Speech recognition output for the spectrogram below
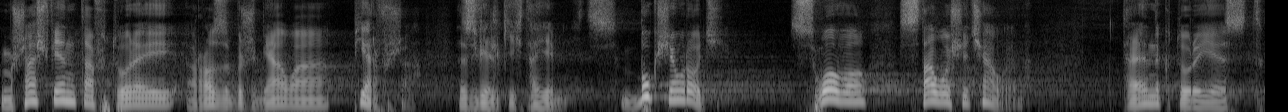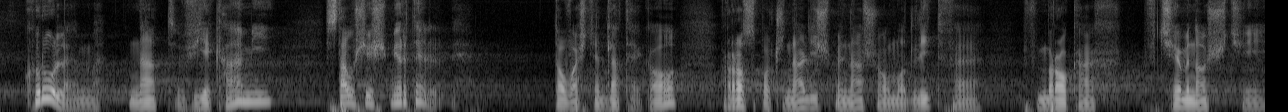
msza święta, w której rozbrzmiała pierwsza z wielkich tajemnic. Bóg się rodzi. Słowo stało się ciałem. Ten, który jest królem nad wiekami, stał się śmiertelny. To właśnie dlatego rozpoczynaliśmy naszą modlitwę w mrokach, w ciemności.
